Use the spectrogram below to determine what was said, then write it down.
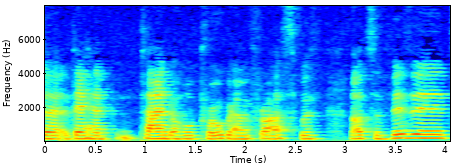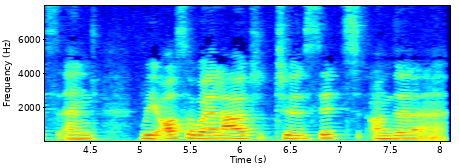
The, they had planned a whole program for us with lots of visits and we also were allowed to sit on the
